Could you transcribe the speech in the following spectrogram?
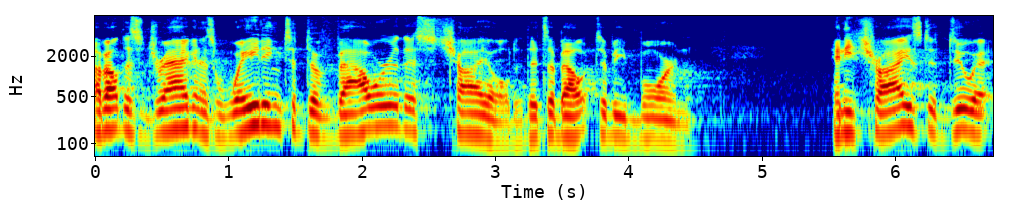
about this dragon is waiting to devour this child that's about to be born. And he tries to do it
